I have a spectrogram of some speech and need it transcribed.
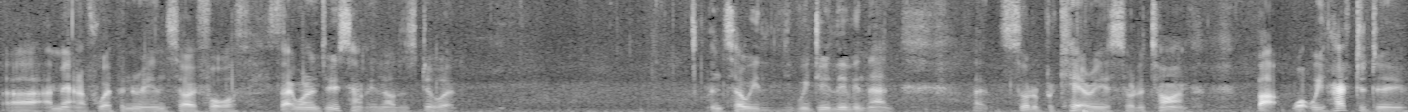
uh, amount of weaponry and so forth. If they want to do something, they'll just do it. And so we, we do live in that, that sort of precarious sort of time. But what we have to do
